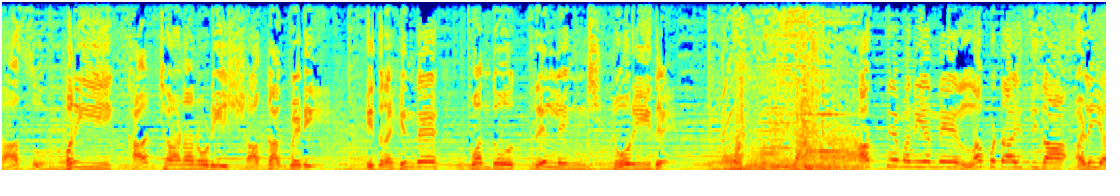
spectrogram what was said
ಕಾಸು. ಬರೀ ಕಾಂಚಾಣ ನೋಡಿ ಶಾಕ್ ಆಗ್ಬೇಡಿ. ಇದರ ಹಿಂದೆ ಒಂದು ಥ್ರಿಲ್ಲಿಂಗ್ ಸ್ಟೋರಿ ಇದೆ. ಅತ್ತೆ ಮನೆಯನ್ನೇ ಲಪಟಾಯಿಸಿದ ಅಳಿಯ.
